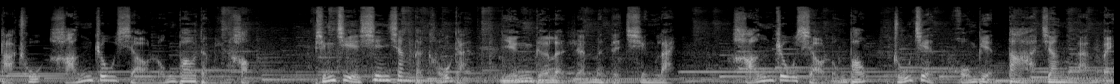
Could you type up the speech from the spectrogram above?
打出“杭州小笼包”的名号，凭借鲜香的口感，赢得了人们的青睐。杭州小笼包逐渐红遍大江南北。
